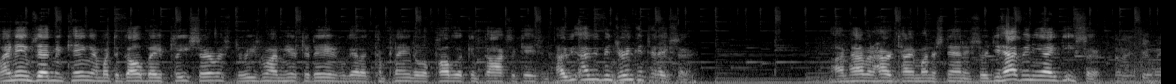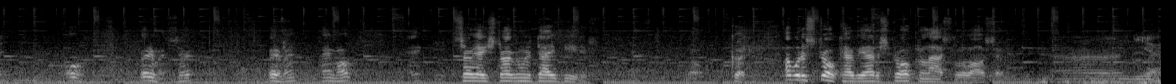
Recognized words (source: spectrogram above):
My name's Edmund King. I'm with the Gull Bay Police Service. The reason why I'm here today is we got a complaint of a public intoxication. Have you, have you been drinking today, sir? I'm having a hard time understanding, sir. Do you have any ID, sir? Oh, wait a minute, sir. Wait a minute. Time out. Okay. Sir, are you struggling with diabetes? No. Good. How about a stroke? Have you had a stroke in the last little while, sir? Uh, yes.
